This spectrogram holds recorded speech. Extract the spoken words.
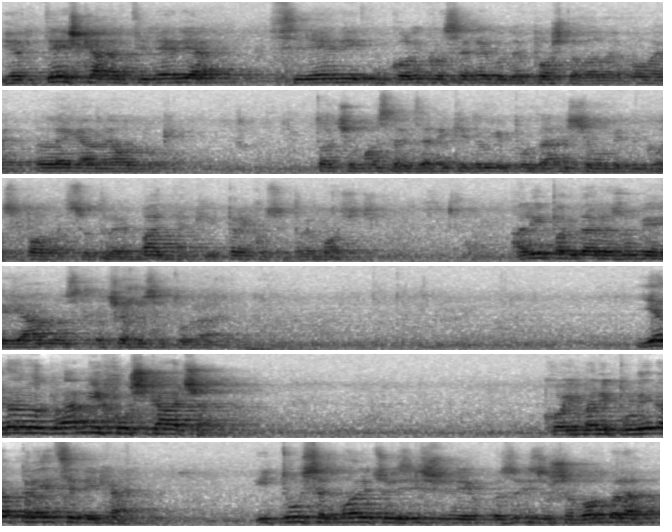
Jer teška artiljerija slijedi ukoliko se ne bude poštovale ove legalne odluke. To ćemo ostaviti za neki drugi put, danas ćemo biti gospoda, sutra je badnjak i preko sutra Božić. Ali ipak da razumije javnost o čemu se tu radi. Jedan od glavnih huškača koji manipulira predsjednika i tu sedmoricu iz izvršnog odbora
